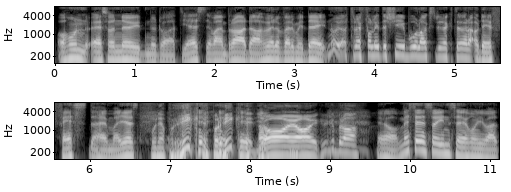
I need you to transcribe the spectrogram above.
Och hon är så nöjd nu då att yes, det var en bra dag, hur är det med dig? Nu jag träffar lite skivbolagsdirektörer och det är fest där hemma, yes. Hon är på riktigt, på riktigt! Ja. ja, mycket bra. Ja, men sen så inser hon ju att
